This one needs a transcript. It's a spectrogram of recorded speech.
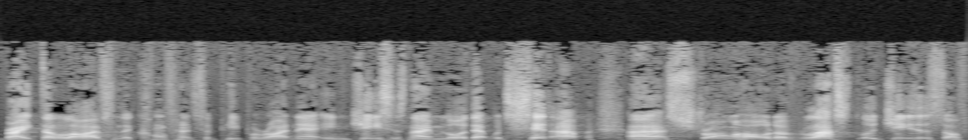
break the lives and the confidence of people right now. In Jesus' name, Lord, that would set up a stronghold of lust, Lord Jesus, of,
